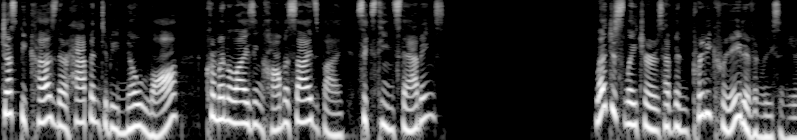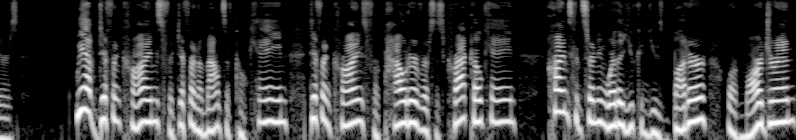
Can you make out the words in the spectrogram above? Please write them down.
just because there happened to be no law criminalizing homicides by 16 stabbings? Legislatures have been pretty creative in recent years. We have different crimes for different amounts of cocaine, different crimes for powder versus crack cocaine, crimes concerning whether you can use butter or margarine,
